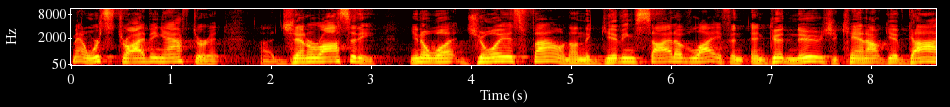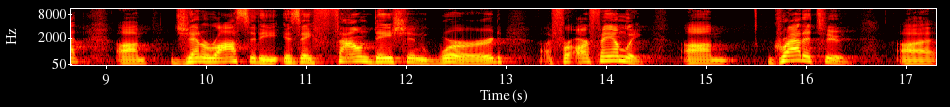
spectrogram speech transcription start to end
man, we're striving after it. Uh, generosity, you know what? Joy is found on the giving side of life. And, and good news, you can't outgive God. Um, generosity is a foundation word uh, for our family. Um, gratitude. Uh,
